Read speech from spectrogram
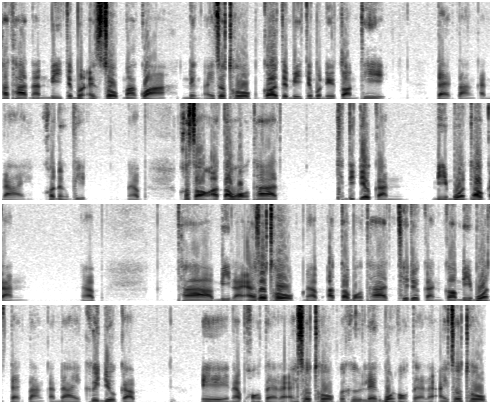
ถ้าธาตุนั้นมีจำนวนไอโซโทปมากกว่า1ไอโซโทปก็จะมีจำนวนนิวตรอนที่แตกต่างกันได้ ข้อ 1 ผิดนะครับ ข้อ 2อะตอมของธาตุชนิดเดียวกัน มีมวลเท่ากันนะครับ ถ้ามีหลายไอโซโทปนะครับอะตอมของธาตุชนิดเดียวกันก็มีมวลแตกต่างกันได้ขึ้นอยู่กับ A นะครับของแต่ละไอโซโทปก็คือเลขมวลของแต่ละไอโซโทป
